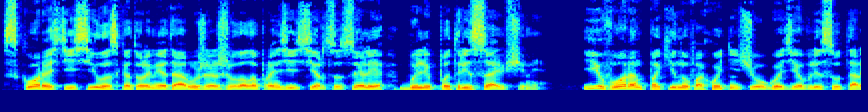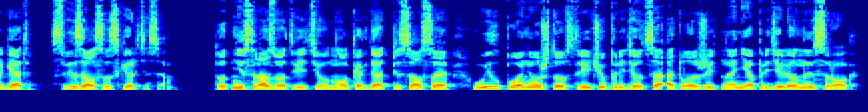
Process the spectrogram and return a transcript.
Скорость и сила, с которыми это оружие желало пронзить сердце цели, были потрясающими. И ворон, покинув охотничье угодье в лесу Таргат, связался с Кертисом. Тот не сразу ответил, но когда отписался, Уилл понял, что встречу придется отложить на неопределенный срок.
